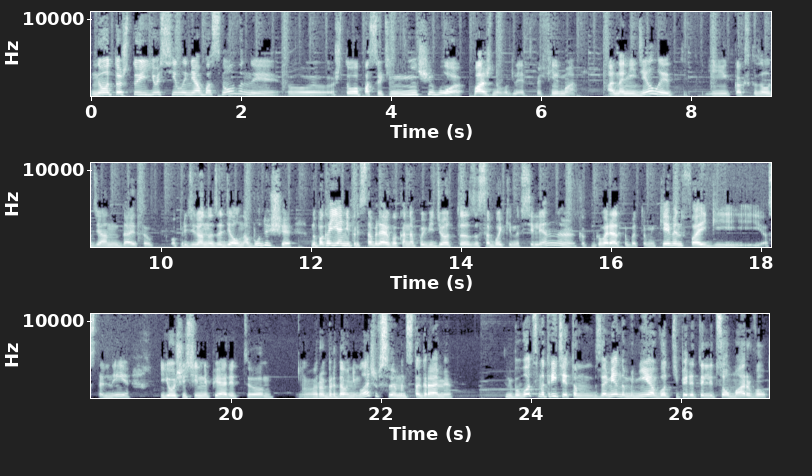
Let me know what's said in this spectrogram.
Но то, что ее силы не обоснованы, э, что, по сути, ничего важного для этого фильма она не делает, и, как сказала Диана, да, это определенно задел на будущее. Но пока я не представляю, как она поведет за собой киновселенную, как говорят об этом и Кевин Файги, и остальные. Ее очень сильно пиарит э, Роберт Дауни-младший в своем инстаграме. Либо вот, смотрите, это замена мне, вот теперь это лицо Марвел.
